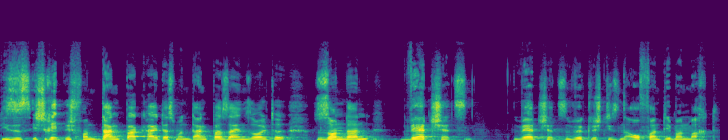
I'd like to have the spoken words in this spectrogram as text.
dieses, ich rede nicht von Dankbarkeit, dass man dankbar sein sollte, sondern wertschätzen. Wertschätzen, wirklich diesen Aufwand, den man macht.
